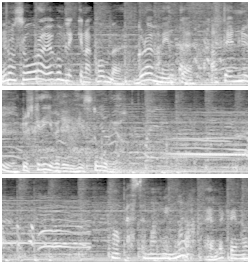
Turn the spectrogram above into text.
När de svåra ögonblicken kommer, glöm inte att det är nu du skriver din historia. Må bäste man vinna då? Eller kvinna.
